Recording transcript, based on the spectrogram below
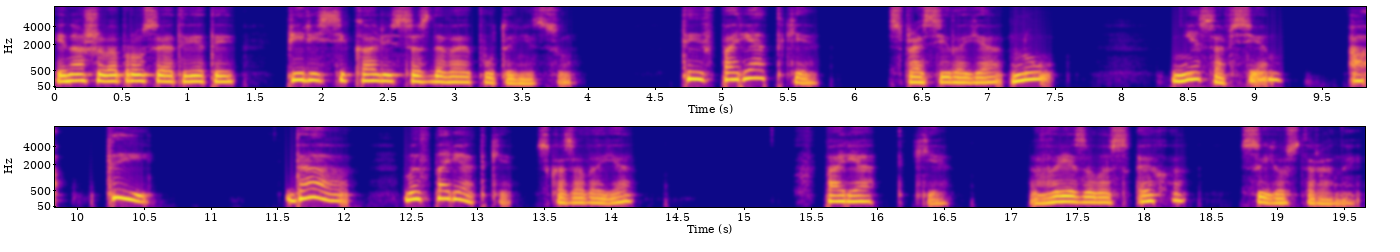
и наши вопросы и ответы пересекались, создавая путаницу. «Ты в порядке?» — спросила я. «Ну, не совсем. А ты?» «Да, мы в порядке», — сказала я. «В порядке», — врезалось эхо с ее стороны.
